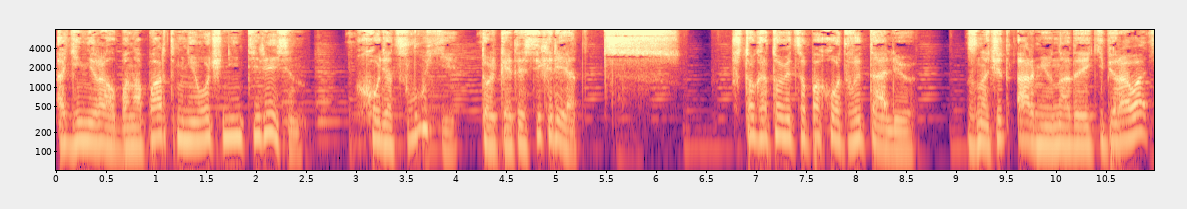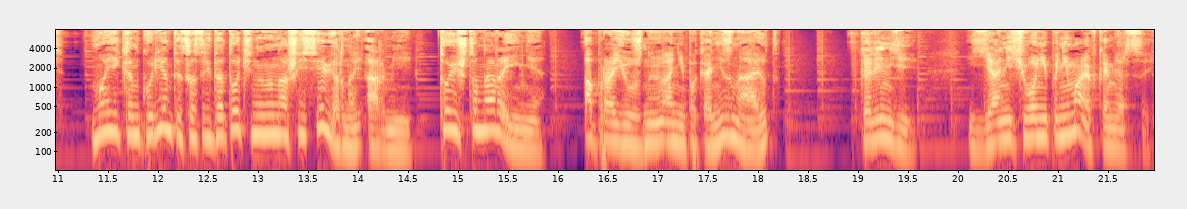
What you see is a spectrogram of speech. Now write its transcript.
«А генерал Бонапарт мне очень интересен. Ходят слухи, только это секрет. Тссс, что готовится поход в Италию. Значит, армию надо экипировать. Мои конкуренты сосредоточены на нашей северной армии, то есть что на Рейне. А про южную они пока не знают». «Калиньи, я ничего не понимаю в коммерции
